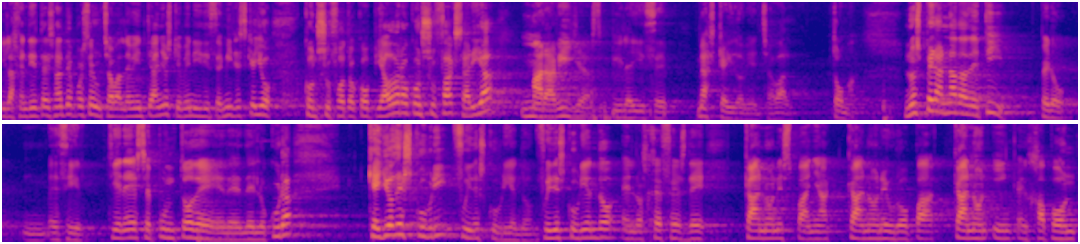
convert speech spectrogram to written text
Y la gente interesante puede ser un chaval de 20 años que viene y dice, mire, es que yo con su fotocopiadora o con su fax haría maravillas. Y le dice, me has caído bien, chaval, toma. No esperan nada de ti, pero, mm, es decir, tiene ese punto de, de locura que yo descubrí, fui descubriendo. Fui descubriendo en los jefes de Canon España, Canon Europa, Canon Inc. en Japón,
